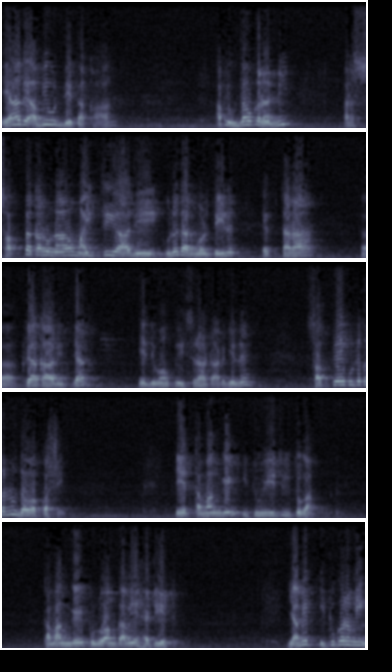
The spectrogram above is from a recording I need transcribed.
එයාගේ අභිවෘද්ධිය තකා අපි උදව් කරන්නේ අර සත්ත්ව කරුණාව මෛත්‍රී ආදී ගුණධර්ම වල තියෙන එක්තරා ක්‍රියාකාරීත්වයක් ඒ දෙමව්පිය ඉස්සරහට අරගෙන සත්වේකුට කරන උදව්වක් වශයෙන්. ඒ තමන්ගෙන් ඉටු වී යුතුකම් තමන්ගේ පුළුවන්කමේ හැටියට. යමෙක් ඉටු කරමින්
